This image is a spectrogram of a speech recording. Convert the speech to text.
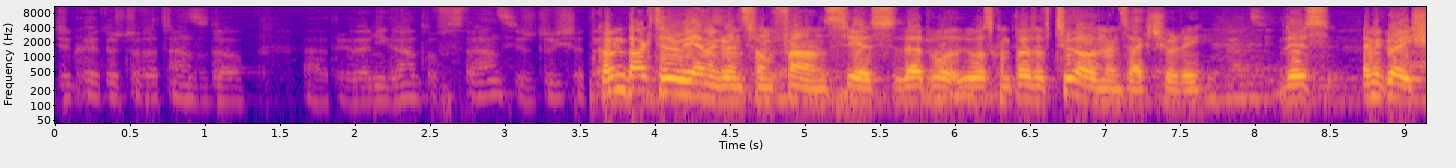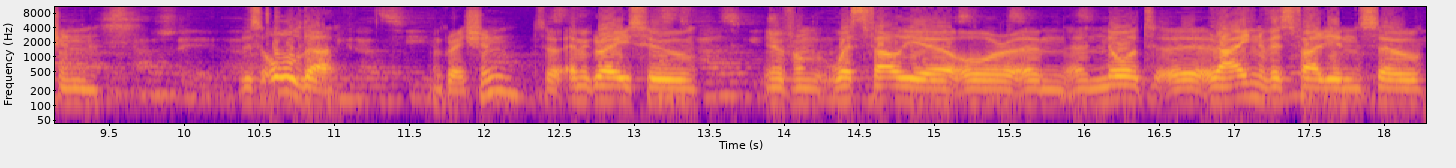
Dziękuję. To jeszcze wracając do tych emigrantów z Francji. Rzeczywiście te Coming back to the re-immigrants from France, yes, that was composed of two elements actually. This emigration, this older immigration, so emigres who, you know, from Westphalia or um, uh, North uh, Rhine-Westphalian, so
